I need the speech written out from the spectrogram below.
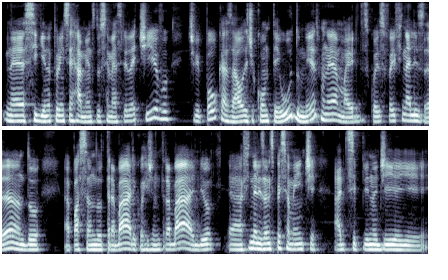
né, seguindo pelo encerramento do semestre letivo, tive poucas aulas de conteúdo mesmo, né? A maioria das coisas foi finalizando, passando o trabalho, corrigindo trabalho, finalizando especialmente a disciplina de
